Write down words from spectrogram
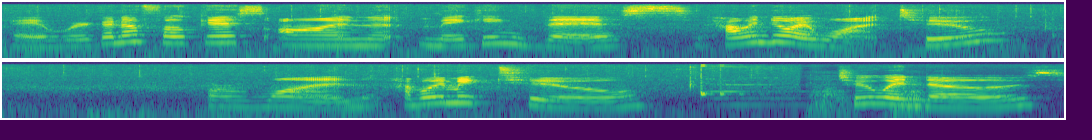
Okay, we're gonna focus on making this. How many do I want? Two? Or one? How about we make two? Two windows.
